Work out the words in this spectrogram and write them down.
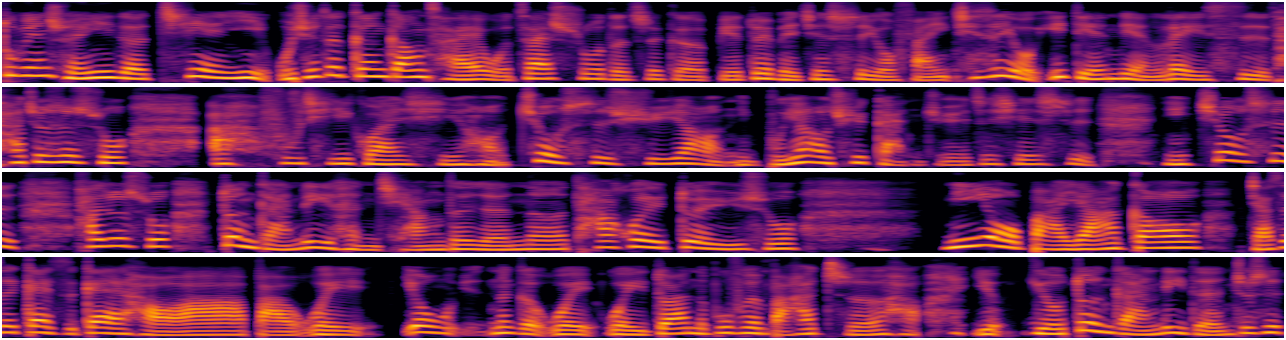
渡边淳一的建议，我觉得跟刚才我在说的这个“别对每件事有反应”，其实有一点点类似。他就是说啊，夫妻关系哈，就是需要你不要去感觉这些事，你就是，他就说，钝感力很强的人呢，他会对于说。你有把牙膏，假设盖子盖好啊，把尾用那个尾尾端的部分把它折好。有有钝感力的人，就是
